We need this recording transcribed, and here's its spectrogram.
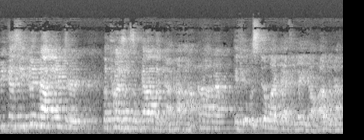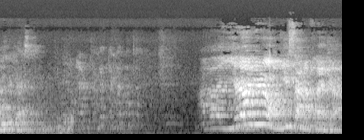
because he could not enter the presence of God like that. Now, if it was still like that today, y'all, I would not be your pastor. Uh, you're on your own. You sign up for that job.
